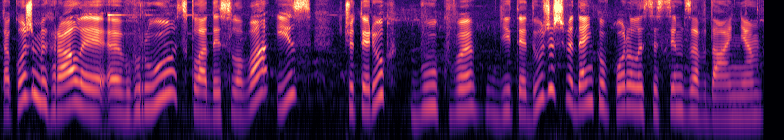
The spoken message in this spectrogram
Також ми грали е, в гру склади слова із чотирьох букв. Діти дуже швиденько впоралися з цим завданням.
